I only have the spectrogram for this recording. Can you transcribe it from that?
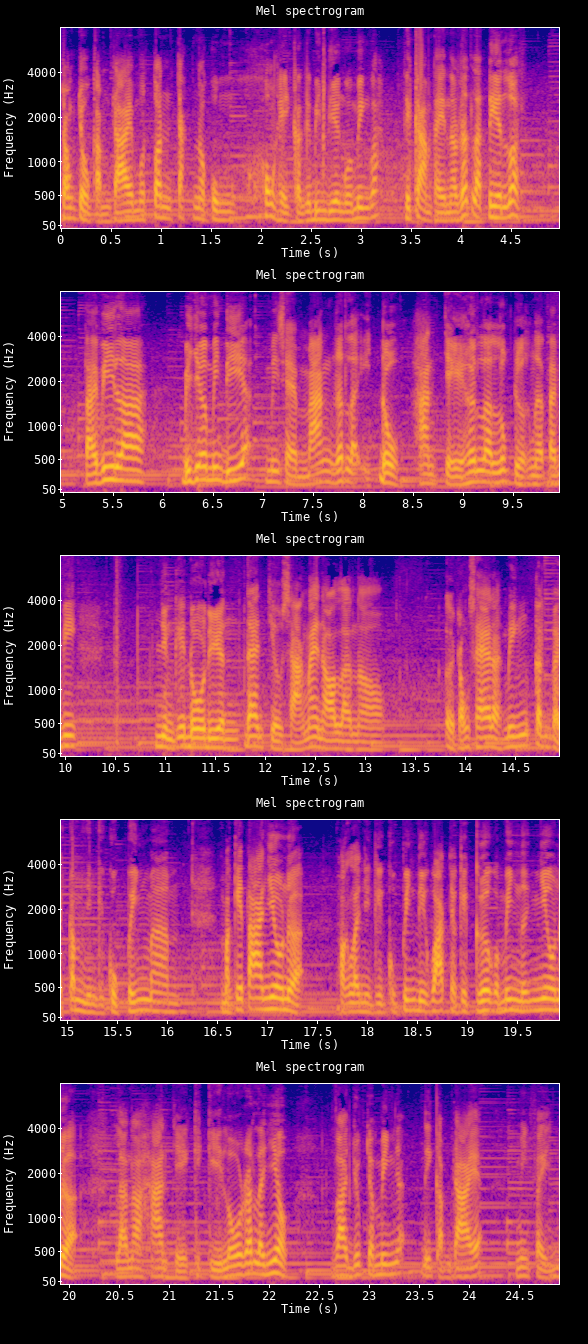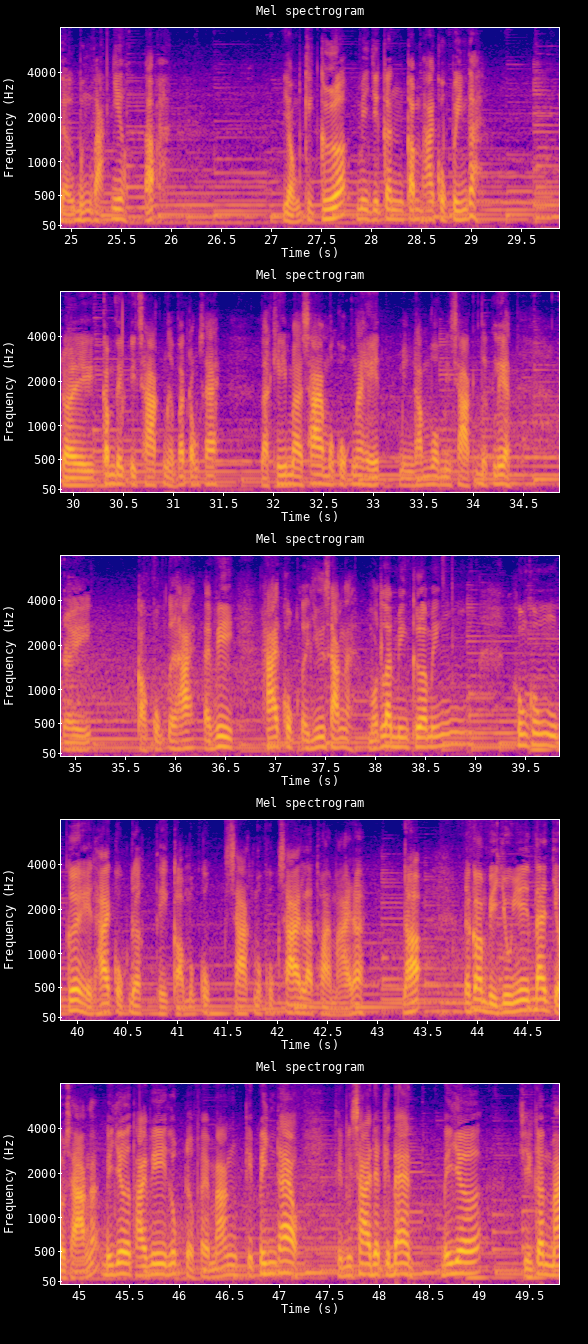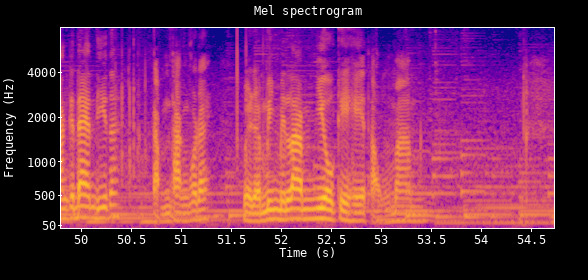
trong chỗ cắm trại một tuần chắc nó cũng không hết cả cái bình điện của mình quá. Thì cảm thấy nó rất là tiền luôn. Tại vì là bây giờ mình đi á mình sẽ mang rất là ít đồ hạn chế hơn là lúc trước nữa. Tại vì những cái đồ điện đèn chiếu sáng này nó là nó ở trong xe rồi. Mình cần phải cầm những cái cục pin mà mà cái ta nhiều nữa. Hoặc là những cái cục pin đi qua cho cái cưa của mình nó nhiều nữa là nó hạn chế cái kilo rất là nhiều. Và giúp cho mình á, đi cắm trại á mình phải đỡ bưng vác nhiều. Đó. Giống cái cưa mình chỉ cần cầm hai cục pin thôi. Rồi cầm thêm cái sạc nữa vào trong xe. Là khi mà sai một cục này hết mình ngắm vô mình sạc được liền. Rồi có cục thứ hai. Tại vì hai cục là dư xăng này. Một lần mình cưa mình không không cưa hết hai cục được thì có một cục sạc một cục sai là thoải mái rồi. Đó. Rồi còn ví dụ như đèn chiếu sáng á bây giờ thay vì lúc trước phải mang cái pin theo thì mình sai được cái đèn. Bây giờ chỉ cần mang cái đèn đi thôi cắm thẳng vào đây. Vậy là mình mới làm nhiều cái hệ thống mà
